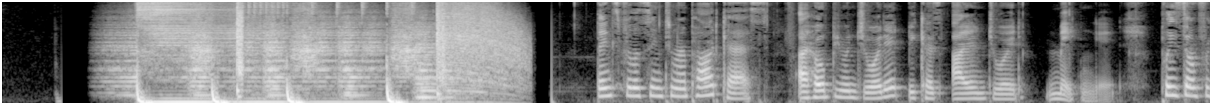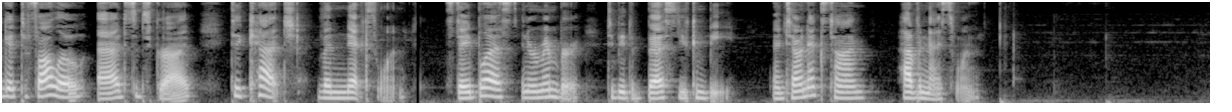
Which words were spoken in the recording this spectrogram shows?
Thanks for listening to my podcast. I hope you enjoyed it because I enjoyed making it. Please don't forget to follow, add, subscribe to catch the next one. Stay blessed and remember to be the best you can be. Until next time, have a nice one.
